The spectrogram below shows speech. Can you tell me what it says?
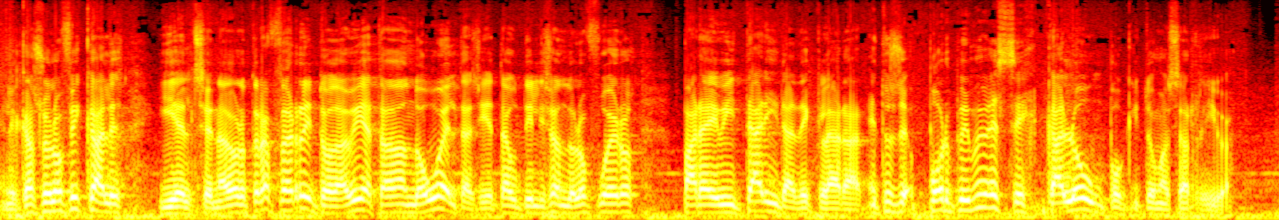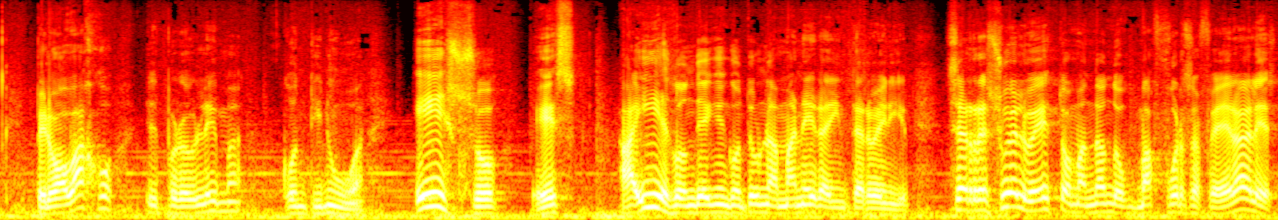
en el caso de los fiscales, y el senador Traferri todavía está dando vueltas y está utilizando los fueros para evitar ir a declarar. Entonces, por primera vez se escaló un poquito más arriba. Pero abajo el problema continúa. Eso es, ahí es donde hay que encontrar una manera de intervenir. ¿Se resuelve esto mandando más fuerzas federales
